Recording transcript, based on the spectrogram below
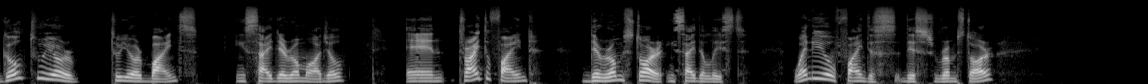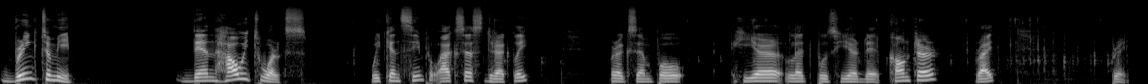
go to your to your binds inside the ROM module and try to find the ROM store inside the list. When you find this this ROM store bring to me. Then how it works we can simply access directly. For example here let's put here the counter right? Print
